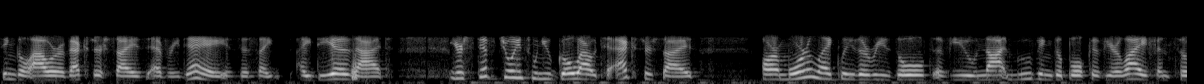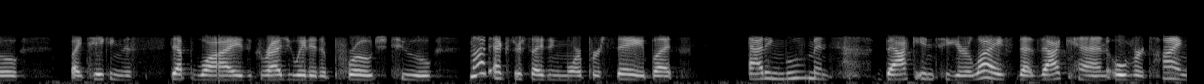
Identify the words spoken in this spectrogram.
single hour of exercise every day is this idea that your stiff joints, when you go out to exercise, are more likely the result of you not moving the bulk of your life. And so by taking this stepwise, graduated approach to not exercising more per se, but adding movement back into your life that that can over time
